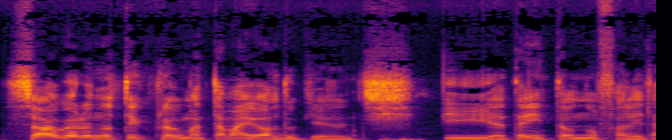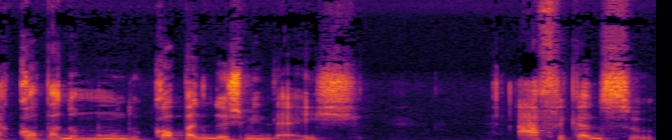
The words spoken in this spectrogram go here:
Só agora eu notei que o programa tá maior do que antes. E até então não falei da Copa do Mundo, Copa de 2010. África do Sul.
